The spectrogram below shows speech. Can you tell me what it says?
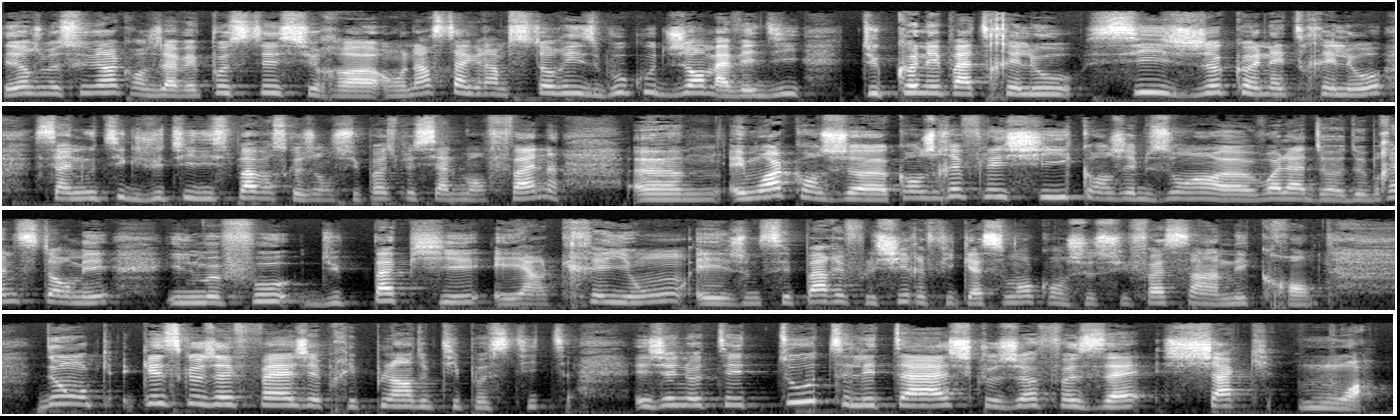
D'ailleurs, je me souviens quand je l'avais posté sur euh, Instagram Stories, beaucoup de gens m'avaient dit "Tu connais pas Trello? Si je connais Trello, c'est un outil que j'utilise pas parce que j'en suis pas spécialement fan. Euh, et moi, quand je quand je réfléchis, quand j'ai besoin euh, voilà de brainstormer, il me faut du papier et un crayon et je ne sais pas réfléchir efficacement quand je suis face à un écran. Donc, qu'est-ce que j'ai fait? J'ai pris plein de petits post-it et j'ai noté toutes les tâches que je faisais chaque mois.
